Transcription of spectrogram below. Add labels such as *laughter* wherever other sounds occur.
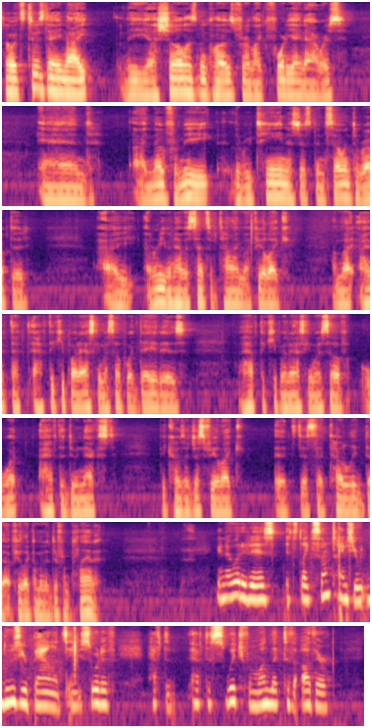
So it's Tuesday night. The uh, shul has been closed for like 48 hours. And I know for me, the routine has just been so interrupted. I, I don't even have a sense of time. I feel like I'm not, I have, to, I have to keep on asking myself what day it is. I have to keep on asking myself what I have to do next because I just feel like it's just a totally, I feel like I'm on a different planet. You know what it is? It's like sometimes you lose your balance and you sort of have to have to switch from one leg to the other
